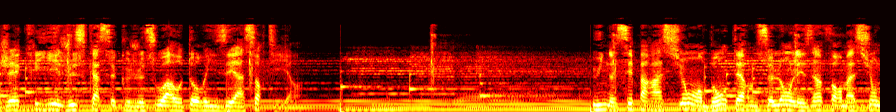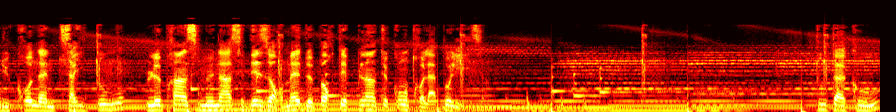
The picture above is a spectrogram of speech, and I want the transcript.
J'ai crié jusqu'à ce que je sois autorisé à sortir. Une séparation en bons termes selon les informations du Kronen Zeitung, le prince menace désormais de porter plainte contre la police. Tout à coup,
